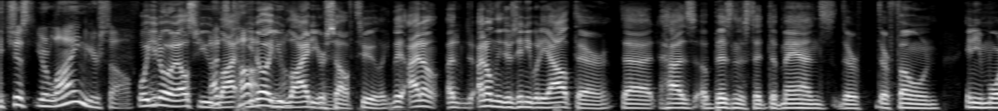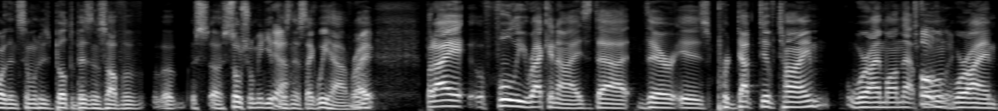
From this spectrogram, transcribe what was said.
It's just you're lying to yourself. Well, you know what else you That's lie? you know you you know? lie to yourself too. Like I don't, I, I don't think there's anybody out there that has a business that demands their their phone any more than someone who's built a business off of a, a social media Yeah. business like we have, right? Right. But I fully recognize that there is productive time where I'm on that Totally. phone, where I'm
